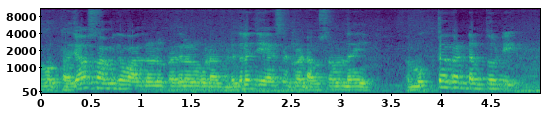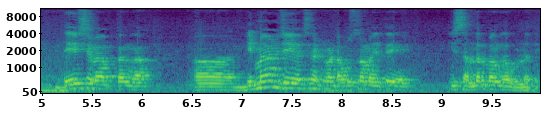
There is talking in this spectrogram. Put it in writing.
ఒక ప్రజాస్వామిక వాదులను ప్రజలను కూడా విడుదల చేయాల్సినటువంటి అవసరం ఉందని ముక్త కంఠంతో దేశవ్యాప్తంగా డిమాండ్ చేయాల్సినటువంటి అవసరం అయితే ఈ సందర్భంగా ఉన్నది.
